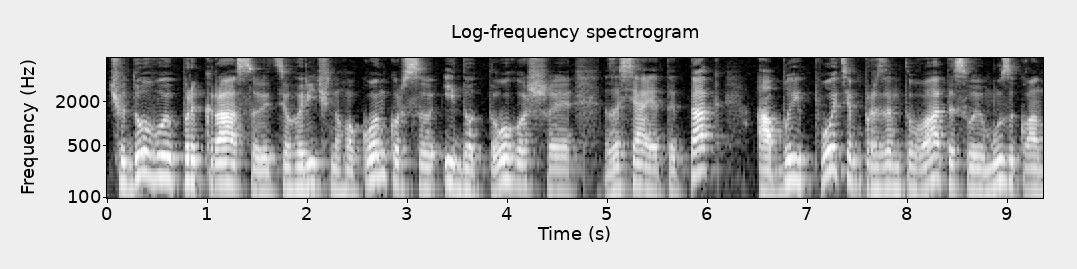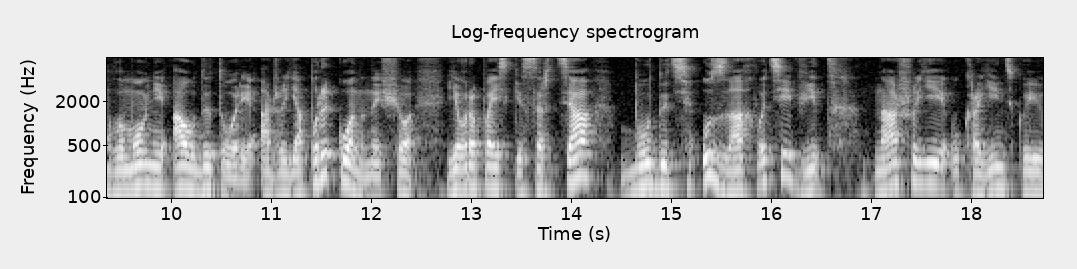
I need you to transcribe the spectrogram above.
чудовою прикрасою цьогорічного конкурсу і до того ж е, засяяти так. Аби потім презентувати свою музику англомовній аудиторії, адже я переконаний, що європейські серця будуть у захваті від нашої української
